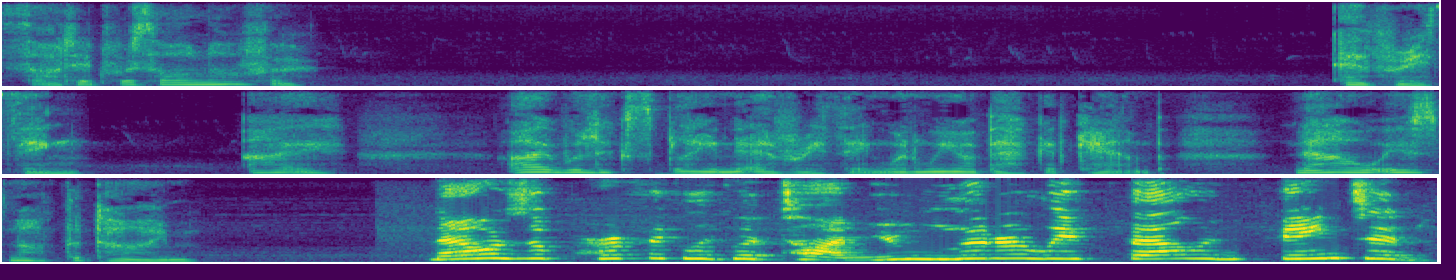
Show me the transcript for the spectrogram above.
thought it was all over. Everything. I. I will explain everything when we are back at camp. Now is not the time. Now is a perfectly good time. You literally fell and fainted.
